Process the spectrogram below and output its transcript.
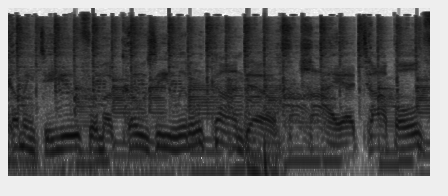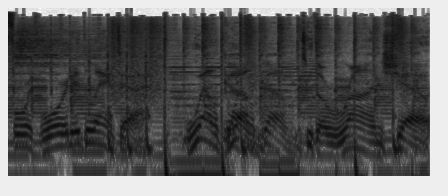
Coming to you from a cozy little condo high atop Old Fourth Ward, Atlanta. Welcome, to The Ron Show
